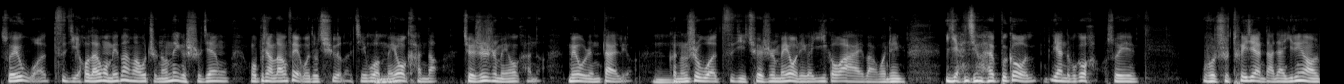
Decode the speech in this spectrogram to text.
所以我自己后来我没办法，我只能那个时间我不想浪费，我就去了，结果没有看到，确实是没有看到，没有人带领，嗯。可能是我自己确实没有这个 eye 吧，我这眼睛还不够练得不够好，所以我是推荐大家一定要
